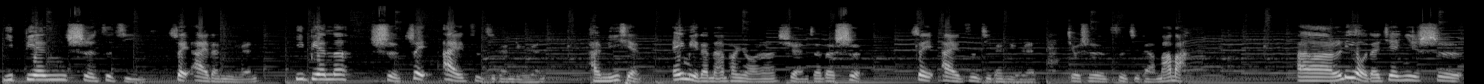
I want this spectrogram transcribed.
一边是自己最爱的女人，一边呢是最爱自己的女人。很明显，Amy 的男朋友呢选择的是最爱自己的女人，就是自己的妈妈。呃，Leo 的建议是，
